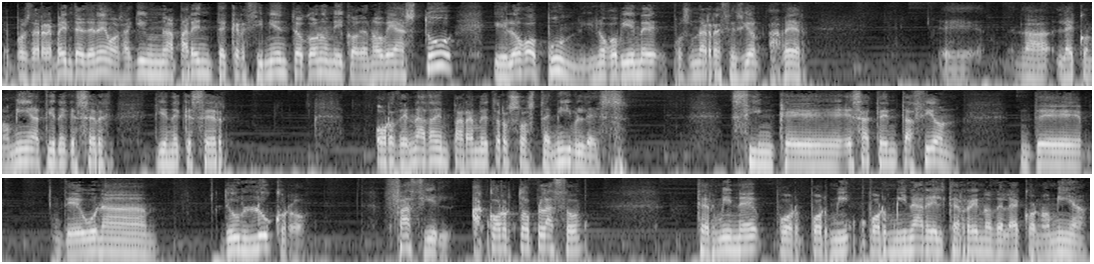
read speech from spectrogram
eh, pues de repente tenemos aquí un aparente crecimiento económico de no veas tú, y luego pum, y luego viene pues una recesión. A ver, eh, la, la, economía tiene que ser, tiene que ser ordenada en parámetros sostenibles, sin que esa tentación de, de, una, de un lucro fácil a corto plazo termine por, por, por minar el terreno de la economía.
